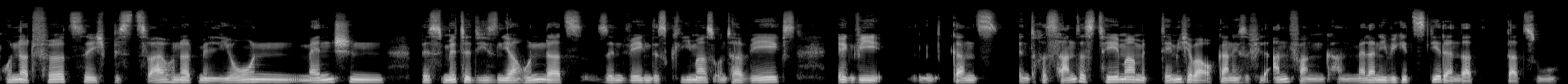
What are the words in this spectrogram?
140 bis 200 Millionen Menschen bis Mitte diesen Jahrhunderts sind wegen des Klimas unterwegs. Irgendwie ein ganz interessantes Thema, mit dem ich aber auch gar nicht so viel anfangen kann. Melanie, wie geht's dir denn da, dazu?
